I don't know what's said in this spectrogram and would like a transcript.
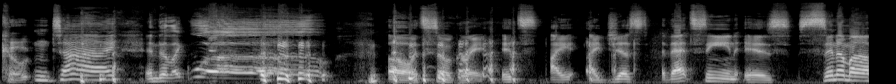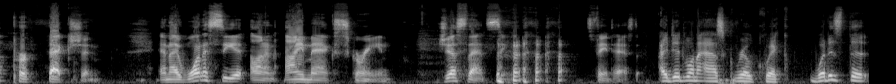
coat and tie, and they're like, whoa. Oh, it's so great. It's I I just that scene is cinema perfection, and I want to see it on an IMAX screen. Just that scene. it's fantastic. I did want to ask real quick what is the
